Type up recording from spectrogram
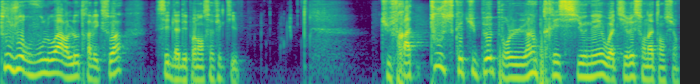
toujours vouloir l'autre avec soi, c'est de la dépendance affective. Tu feras tout ce que tu peux pour l'impressionner ou attirer son attention.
